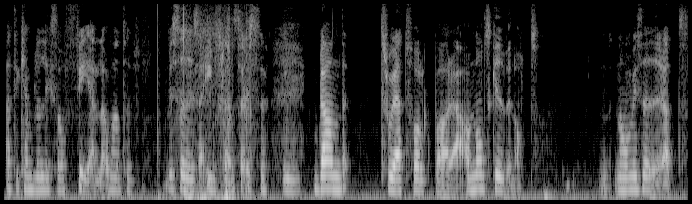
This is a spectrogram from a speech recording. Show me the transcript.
att det kan bli liksom fel om man typ, vi säger så här influencers. Mm. Ibland tror jag att folk bara, om någon skriver något. Om vi säger att,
